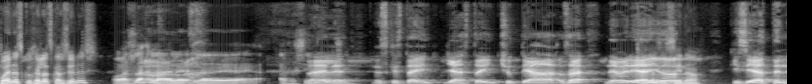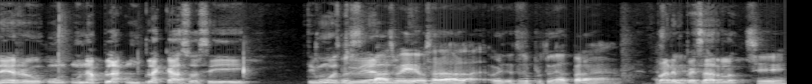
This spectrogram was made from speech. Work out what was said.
¿Pueden escoger las canciones? O haz la, No, la, no. de- la de asesino. La de- sí. es que está bien- ya está bien chuteada. O sea, debería yo. asesino. Quisiera tener un, una pla- un placazo así. Tipo, Pues estuviera vas, güey. O sea, esta es oportunidad para. para este, empezarlo. Sí.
